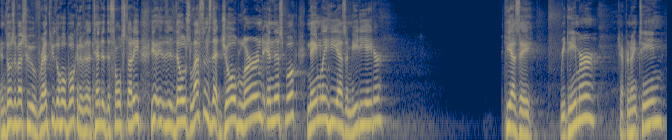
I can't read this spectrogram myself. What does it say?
and those of us who have read through the whole book and have attended this whole study, those lessons that Job learned in this book, namely, he has a mediator he has a Redeemer, chapter 19.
